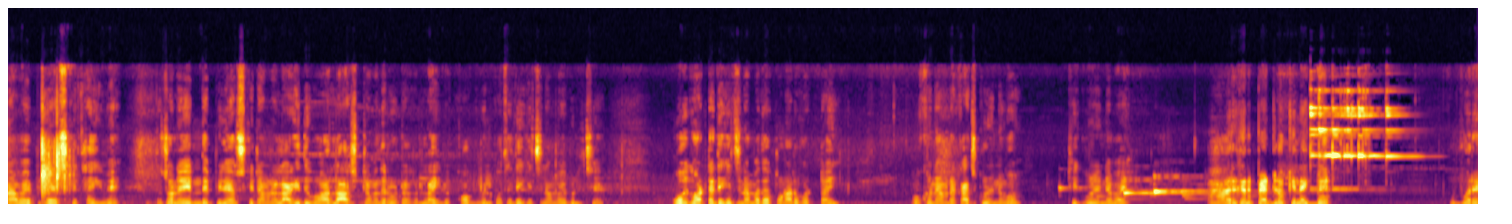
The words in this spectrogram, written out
না ভাই প্লে হাউসকে থাকবে? তো চলো এমনি প্লে হাউসকেটা আমরা লাগিয়ে দেবো। আর লাস্টে আমাদের ওটা লাগবে ককবেল কোথায় দেখেছিলাম ভাই বলছে? ওই ঘরটা দেখেছিলাম আমাদের কোনার ঘরটাই ওখানে আমরা কাজ করে নেব। ঠিক বলি না ভাই। আর এখানে প্যাডলক কি লাগবে? উপরে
